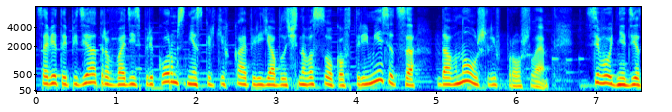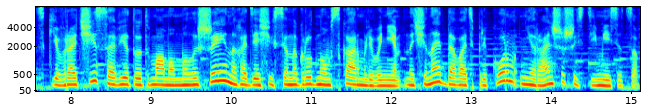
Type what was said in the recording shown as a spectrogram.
Советы педиатров вводить прикорм с нескольких капель яблочного сока в три месяца давно ушли в прошлое. Сегодня детские врачи советуют мамам малышей, находящихся на грудном вскармливании, начинать давать прикорм не раньше 6 месяцев.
